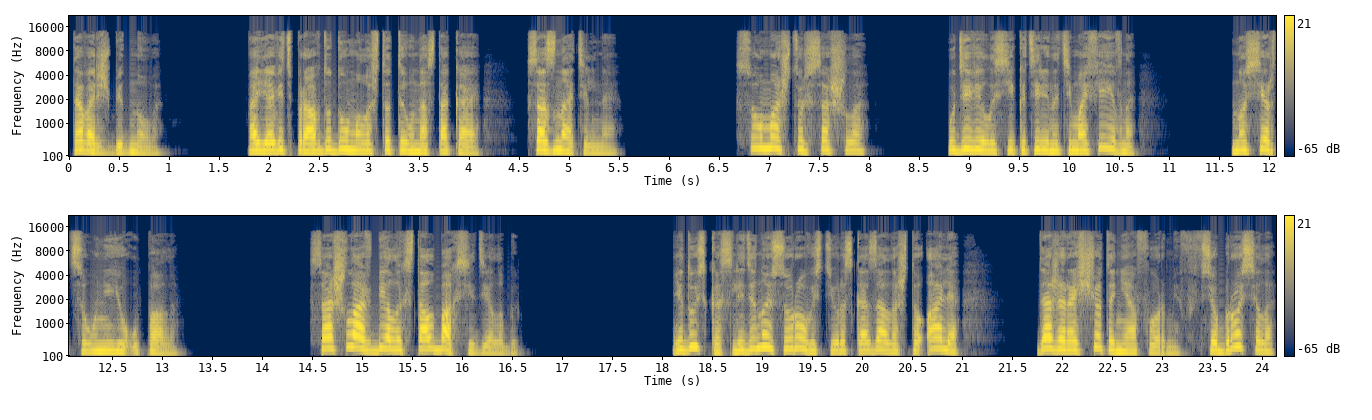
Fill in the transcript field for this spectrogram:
товарищ Беднова. А я ведь правду думала, что ты у нас такая сознательная». С ума, что ли, сошла? Удивилась Екатерина Тимофеевна, но сердце у нее упало. Сошла, в белых столбах сидела бы. И Дуська с ледяной суровостью рассказала, что Аля, даже расчета не оформив, все бросила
